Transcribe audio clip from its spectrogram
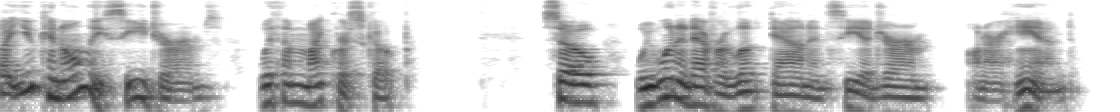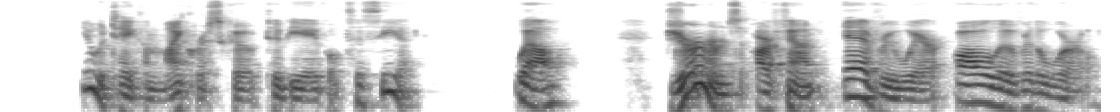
But you can only see germs with a microscope. So we wouldn't ever look down and see a germ on our hand. It would take a microscope to be able to see it. Well, germs are found everywhere all over the world.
